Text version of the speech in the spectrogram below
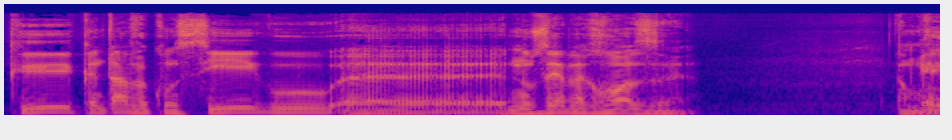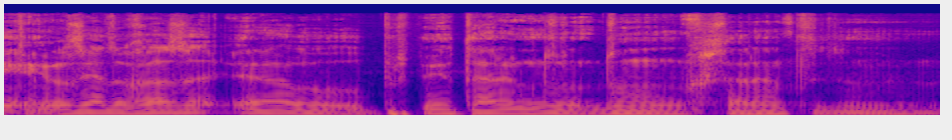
que cantava consigo ah, no Zé da Rosa. É, o Zé da Rosa é o proprietário de, um restaurante de-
